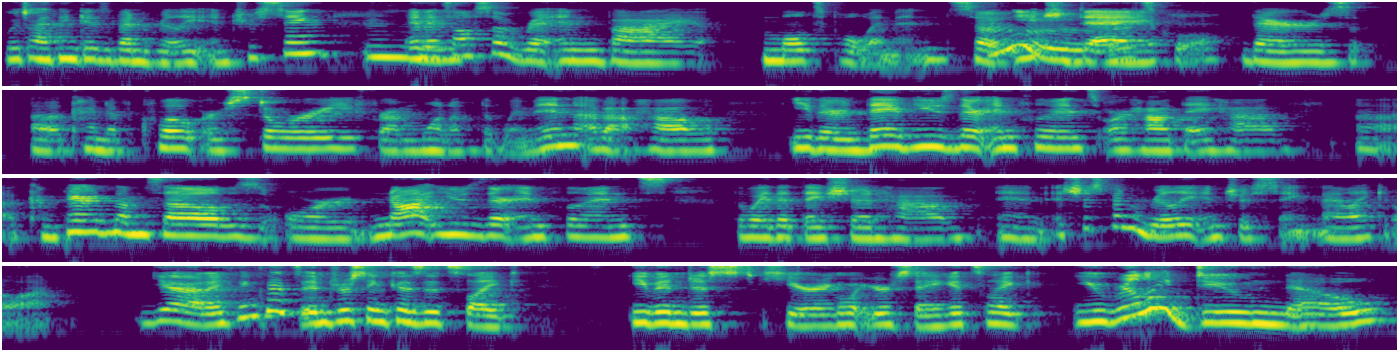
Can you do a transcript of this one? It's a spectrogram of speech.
which I think has been really interesting. And it's also written by multiple women. So Ooh, each day cool. there's a kind of quote or story from one of the women about how either they've used their influence or how they have uh, compared themselves or not used their influence the way that they should have. And it's just been really interesting and I like it a lot. Yeah, and I think that's interesting because it's like even just hearing what you're saying, it's like you really do know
